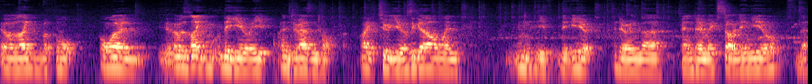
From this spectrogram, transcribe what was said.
it was like before when it was like the year in 2012, like two years ago when mm, the year during the pandemic starting year, the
